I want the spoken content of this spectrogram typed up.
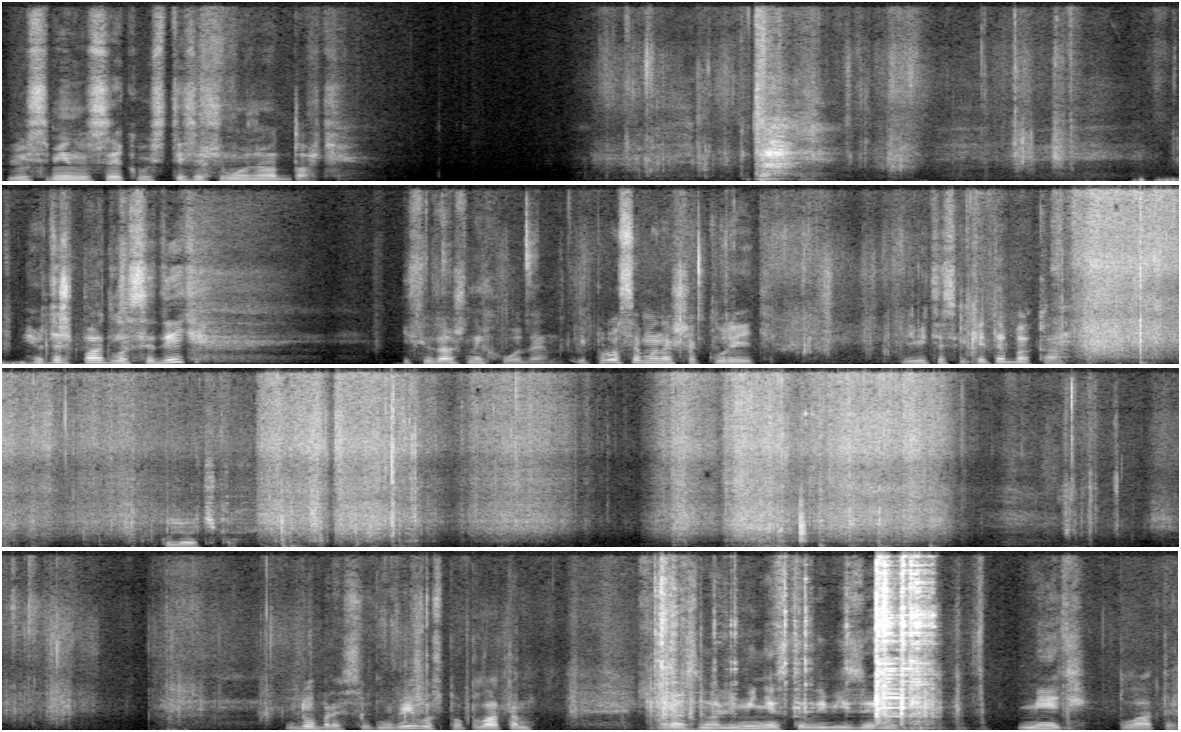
Плюс-мінус якусь тисячу можна віддати. Так. І оте ж падло сидить і сюди ж не ходить. І просить мене ще курить. Дивіться, скільки табака кульочках. Добре сьогодні вивоз по платам разного алюмінія з телевізорів, медь, плати.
